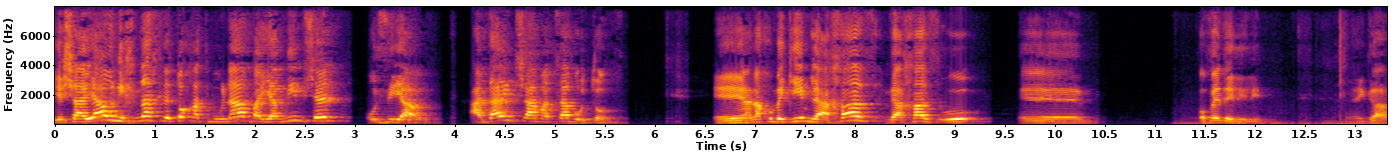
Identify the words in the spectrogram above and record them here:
ישעיהו נכנס לתוך התמונה בימים של עוזיהו. עדיין שהמצב הוא טוב. אה, אנחנו מגיעים לאחז, ואחז הוא אה, עובד אלילים. רגע.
